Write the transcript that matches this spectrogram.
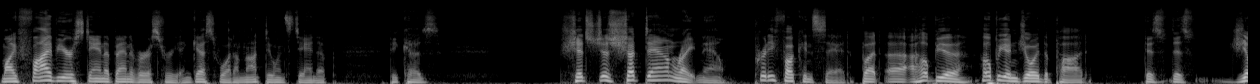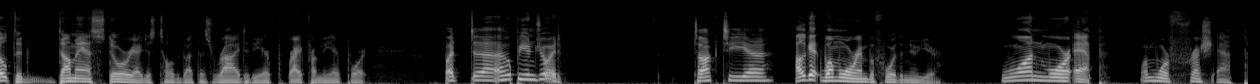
my five year stand up anniversary. And guess what? I'm not doing stand up because shit's just shut down right now. Pretty fucking sad. But uh, I hope you hope you enjoyed the pod. This this jilted dumbass story I just told about this ride to the air right from the airport. But uh, I hope you enjoyed. Talk to you. I'll get one more in before the new year. One more app. One more fresh app.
